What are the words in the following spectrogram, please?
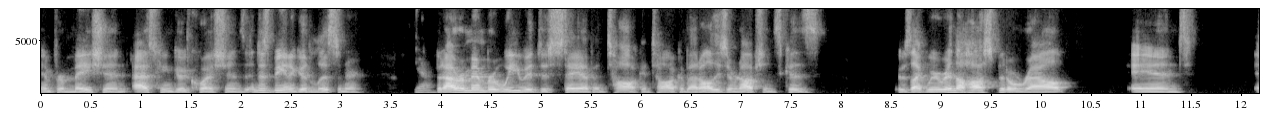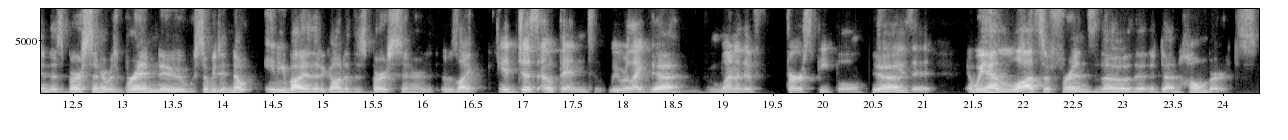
information, asking good questions, and just being a good listener. Yeah. But I remember we would just stay up and talk and talk about all these different options because it was like we were in the hospital route and and this birth center was brand new so we didn't know anybody that had gone to this birth center. It was like it just opened. We were like yeah. one of the first people yeah. to use it. And we had lots of friends though that had done home births.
